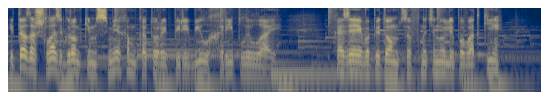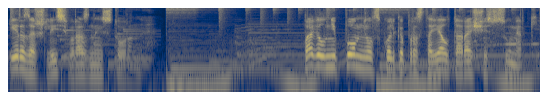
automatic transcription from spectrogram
и та зашлась громким смехом, который перебил хриплый лай. Хозяева питомцев натянули поводки и разошлись в разные стороны. Павел не помнил, сколько простоял, таращась в сумерки.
